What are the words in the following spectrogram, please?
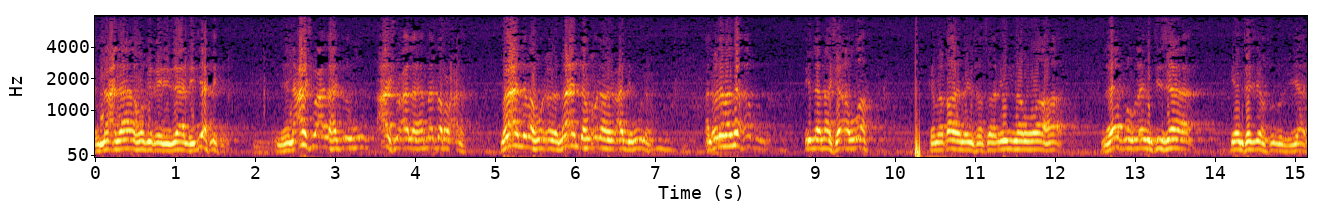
المعنى وفي غير ذلك. جهلهم لأن عاشوا على هذه الأمور عاشوا عليها ما دروا عنها. ما علمهم العلماء ما عندهم علماء يعلمونه العلماء ذهبوا إلا ما شاء الله. كما قال النبي صلى الله عليه وسلم إن الله لا يقبض الانتزاع ينتزع صدور الرجال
